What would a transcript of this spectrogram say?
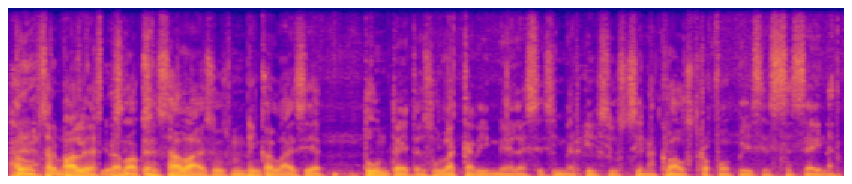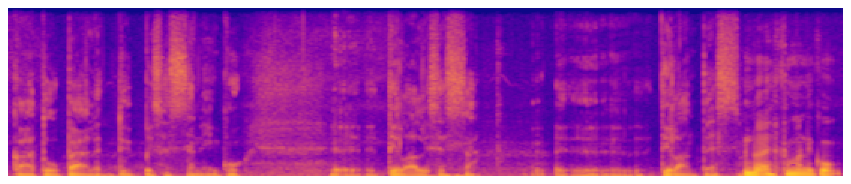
Haluatko paljastaa, onko se salaisuus, minkälaisia tunteita sulla kävi mielessä esimerkiksi just siinä klaustrofobisessa seinät kaatuu päälle tyyppisessä niin kuin, tilallisessa tilanteessa? No ehkä mä niin kuin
